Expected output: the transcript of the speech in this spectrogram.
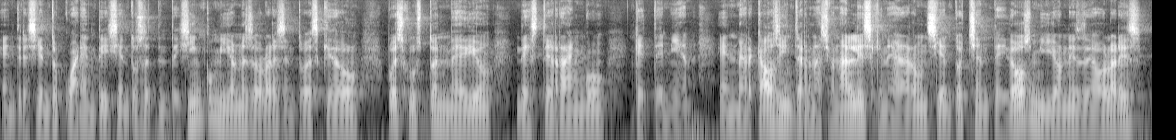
entre 140 y 175 millones de dólares, entonces quedó pues justo en medio de este rango que tenían. En mercados internacionales generaron 182 millones de dólares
